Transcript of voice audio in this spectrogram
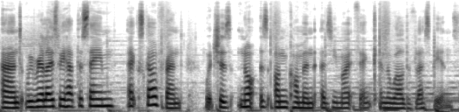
and we realised we had the same ex girlfriend, which is not as uncommon as you might think in the world of lesbians.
